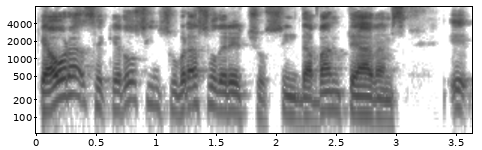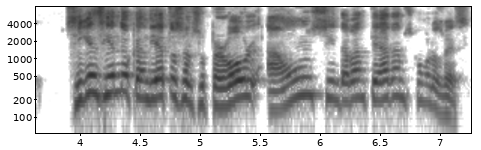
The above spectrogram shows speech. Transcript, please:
que ahora se quedó sin su brazo derecho, sin Davante Adams. Eh, ¿Siguen siendo candidatos al Super Bowl aún sin Davante Adams? ¿Cómo los ves?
